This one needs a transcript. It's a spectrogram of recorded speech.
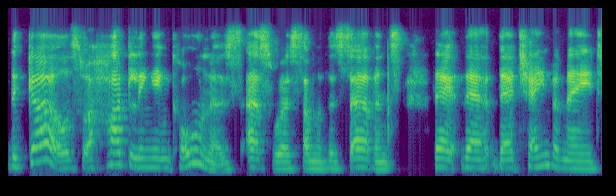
the girls were huddling in corners, as were some of the servants. Their their their chambermaid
